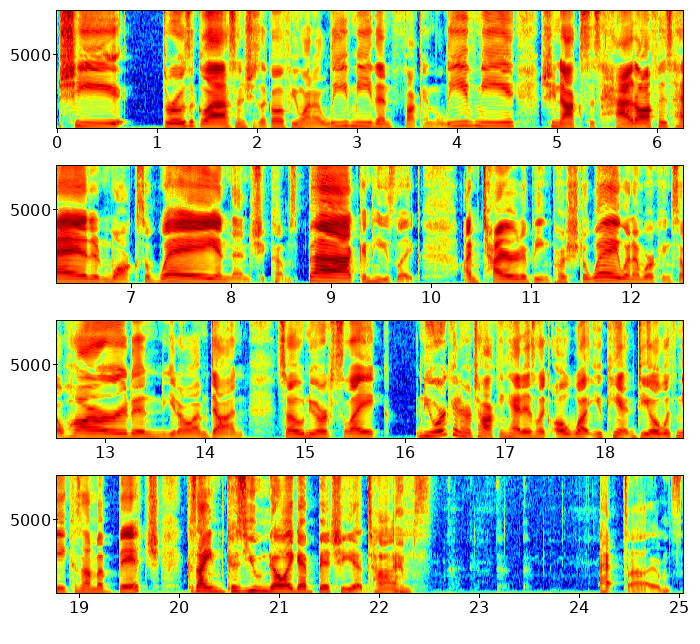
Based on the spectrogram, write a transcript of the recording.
she throws a glass and she's like, Oh, if you want to leave me, then fucking leave me. She knocks his hat off his head and walks away. And then she comes back and he's like, I'm tired of being pushed away when I'm working so hard and, you know, I'm done. So, New York's like, New York in her talking head is like, "Oh, what? You can't deal with me because I'm a bitch? Because I, because you know I get bitchy at times." at times.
